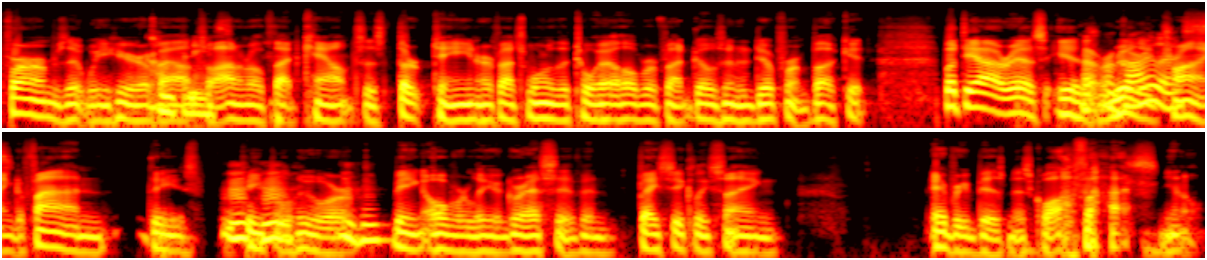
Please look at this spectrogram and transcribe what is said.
firms that we hear Companies. about. So I don't know if that counts as 13 or if that's one of the 12 or if that goes in a different bucket. But the IRS is really trying to find these mm-hmm. people who are mm-hmm. being overly aggressive and basically saying every business qualifies, you know.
